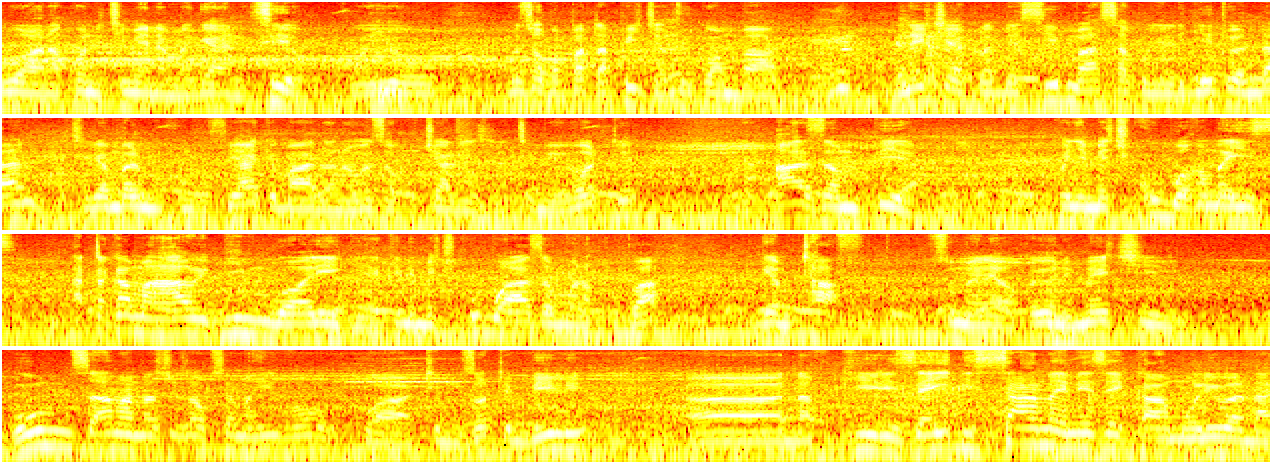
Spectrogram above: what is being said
huwa anakuwa ni timu ya namna gani, sio? Kwa hiyo unaweza ukapata picha tu kwamba nature ya klabu ya Simba hasa kwenye ligi yetu ya ndani, achilia mbali mapungufu yake, bado anaweza kuchallenge na timu yoyote, na Azam pia kwenye mechi kubwa kama hizi, hata kama hawi bingwa wa ligi, lakini mechi kubwa Azam wanakupa game tough tu, umeelewa? Kwa hiyo ni mechi ngumu sana, nachoweza kusema hivyo kwa timu zote mbili. Uh, nafikiri zaidi sana inaweza ikaamuliwa na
